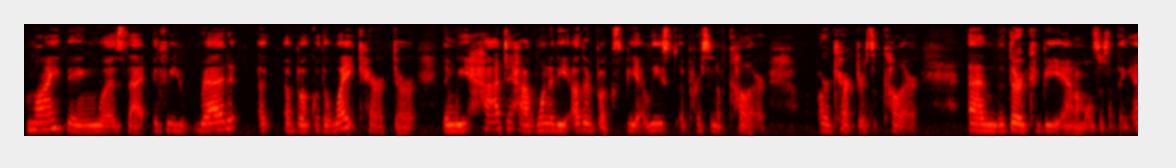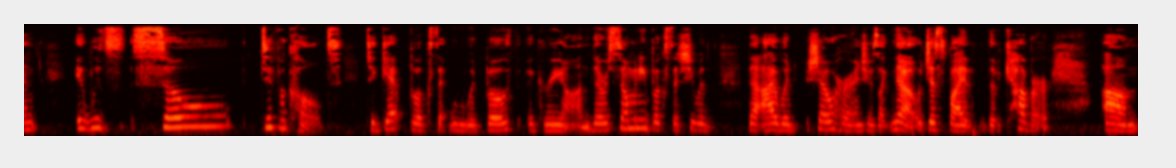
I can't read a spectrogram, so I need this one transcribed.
my thing was that if we read a, a, book with a white character, then we had to have one of the other books be at least a person of color or characters of color, and the third could be animals or something. And it was so difficult to get books that we would both agree on. There were so many books that she would that I would show her, and she was like, "No, just by the cover." Um,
